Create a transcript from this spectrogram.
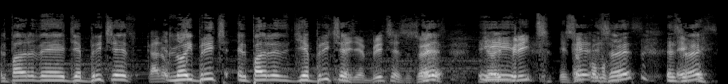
el padre de Jeff Bridges. Claro. Lloyd Bridge, el padre de Jeff Bridges. De Jeff Bridges, eso Eh, es. y- Joy Bridge, eso eh, es como... eso es, eso es.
